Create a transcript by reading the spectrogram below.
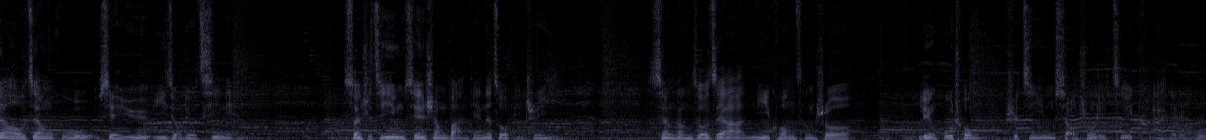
笑傲江湖》写于一九六七年，算是金庸先生晚年的作品之一。香港作家倪匡曾说：“令狐冲是金庸小说里最可爱的人物，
